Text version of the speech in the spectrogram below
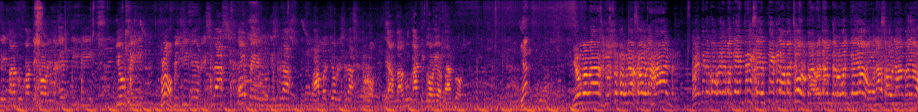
May bagong kategory na LTV, UV, pro. Beginner slash open slash amateur slash pro. Yan, bagong kategorya, bago. Yung mga gusto pong nasa unahan, pwede na po kayo mag-entry sa MTV Amateur para number one kayo. Nasa unahan kayo.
